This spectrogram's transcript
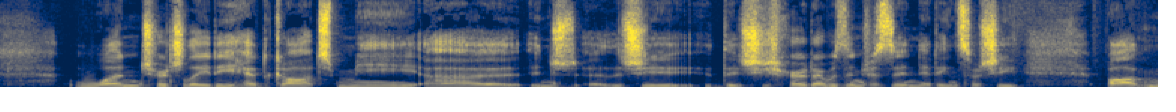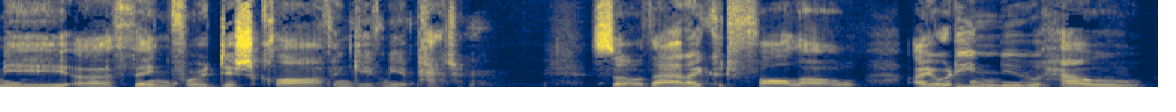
one church lady had got me. Uh, in, she the, she heard I was interested in knitting, so she bought me a thing for a dishcloth and gave me a pattern. So that I could follow. I already knew how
